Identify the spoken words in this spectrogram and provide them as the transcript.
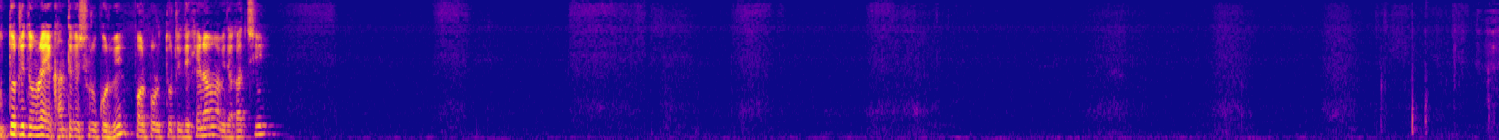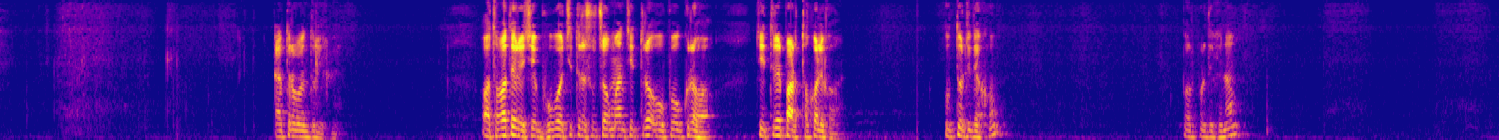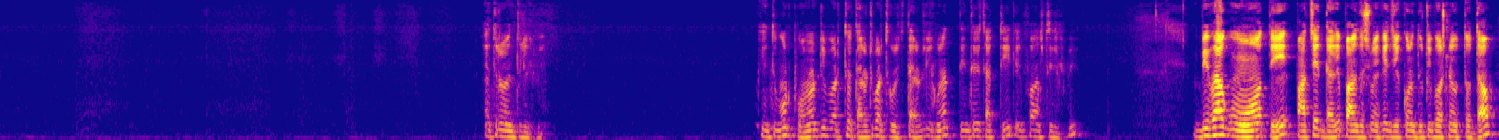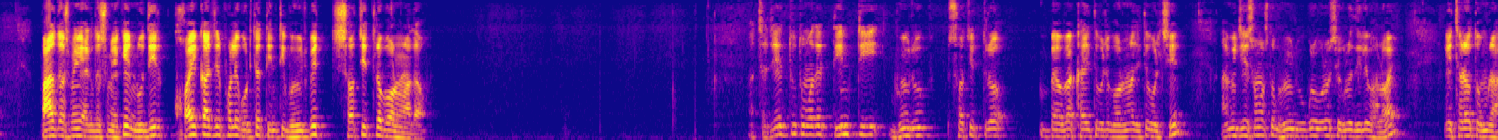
উত্তরটি তোমরা এখান থেকে শুরু করবে। পরপর উত্তরটি দেখে নাও, আমি দেখাচ্ছি। এত পর্যন্ত লিখবে। অথবাতে রয়েছে, ভূবচিত্র সূচক মানচিত্র উপগ্রহ চিত্রের পার্থক্য লেখ। উত্তরটি দেখো। পরপর দেখে নাও। এত পর্যন্ত লিখবে। কিন্তু মোট পনেরোটি পার্থ, তেরোটি পার্থক্য রয়েছে তেরোটি লিখবে না, তিন থেকে চারটি পাঁচটি লিখবে। বিভাগ মতে পাঁচের দাগে পাঁচ দশমিক যে কোনো দুটি প্রশ্নের উত্তর দাও। পাঁচ দশমিক এক দশমিক একে নদীর ক্ষয় কাজের ফলে গঠিত তিনটি ভূমিরূপের সচিত্র বর্ণনা দাও। আচ্ছা যেহেতু তোমাদের তিনটি ভূমিরূপ সচিত্র ব্যাখ্যা দিতে বলছে, বর্ণনা দিতে বলছে, আমি যে সমস্ত ভূমিরূপগুলো বলব সেগুলো দিলে ভালো হয়। এছাড়াও তোমরা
